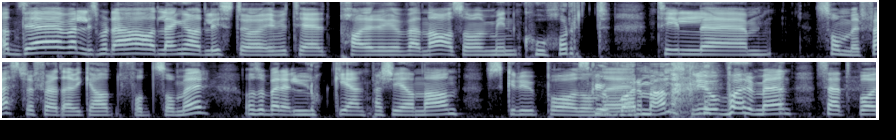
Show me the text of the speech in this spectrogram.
Ja, Det er veldig smart. Jeg har lenge hatt lyst til å invitere et par venner, altså min kohort, til eh, sommerfest. For jeg føler at jeg ikke har fått sommer. Og så bare lukke igjen persiennene, skru på Skru opp varmen. skru opp varmen, sette på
